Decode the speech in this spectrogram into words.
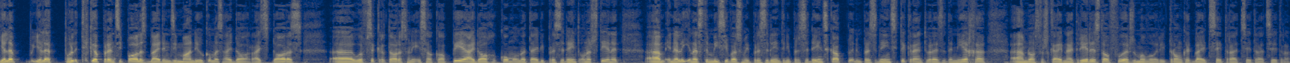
hele hele politieke prinsipaal is Blyden Zimandi. Hoekom is hy daar? Hy's daar as uh hoofsekretaris van die SAKP. Hy het daar gekom omdat hy die president ondersteun het. Um en hulle enigste missie was om die president in die presidentskap in die presidentskap te kry in 2009. Um daar's verskeidenheid redes daarvoor, Zuma wil uit die tronk uit bly, et cetera, et cetera, et cetera.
